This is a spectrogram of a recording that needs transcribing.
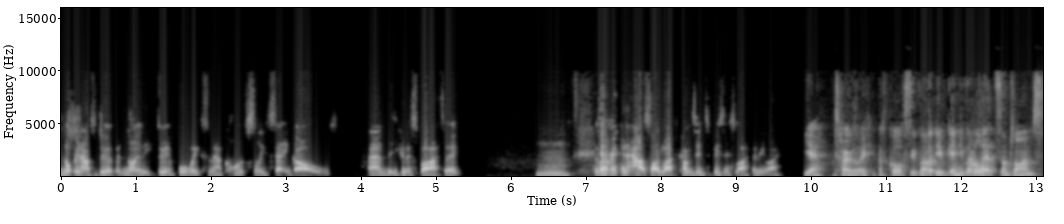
not being able to do it, but knowing that you can do it in four weeks and now constantly setting goals and that you can aspire to. Hmm. Because mm. I reckon outside life comes into business life anyway. Yeah, totally. Of course, you've got to, and you've got to let it sometimes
